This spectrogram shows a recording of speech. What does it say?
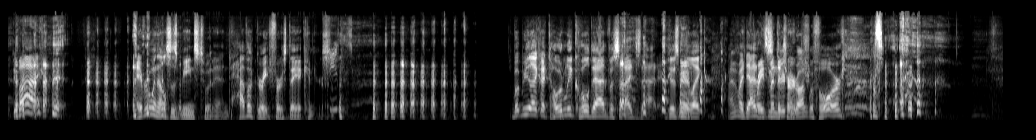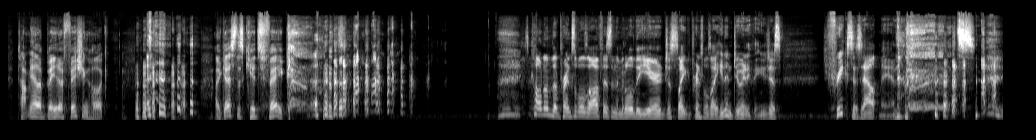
Goodbye. Everyone else's means to an end. Have a great first day at kindergarten. But be like a totally cool dad besides that. And Just be like, I mean, my dad Raise 'em in the me church. wrong before. Taught me how to bait a fishing hook. I guess this kid's fake. He's called into the principal's office in the middle of the year, just like the principal's like, he didn't do anything. He just he freaks us out, man.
